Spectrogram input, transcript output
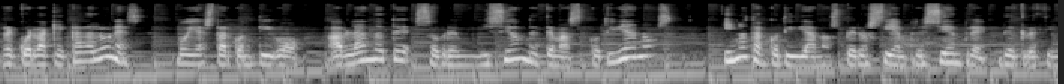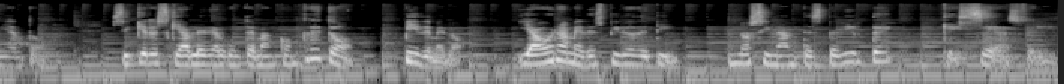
Recuerda que cada lunes voy a estar contigo hablándote sobre mi visión de temas cotidianos y no tan cotidianos, pero siempre, siempre de crecimiento. Si quieres que hable de algún tema en concreto, pídemelo. Y ahora me despido de ti, no sin antes pedirte que seas feliz.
